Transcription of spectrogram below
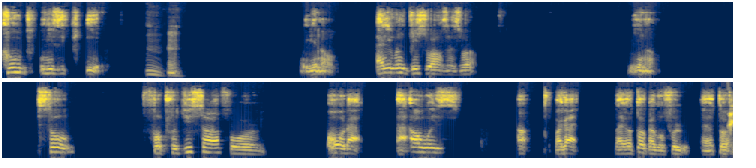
good music ear. Mm. You know, and even visuals as well. You know. So, for producer, for all that, I always, uh, my guy, like I talk, I go full. Uh, talk,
